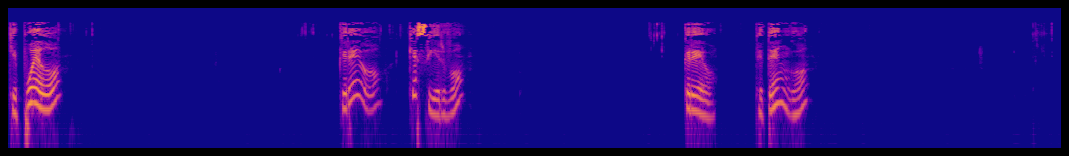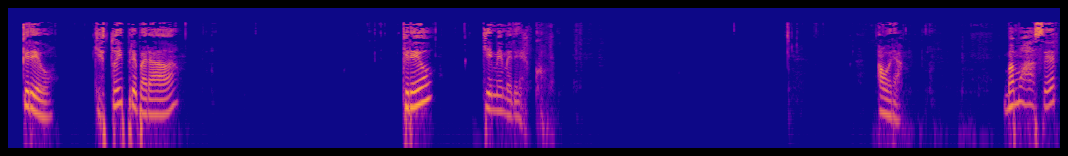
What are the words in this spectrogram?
que puedo. Creo que sirvo. Creo que tengo. Creo que estoy preparada. Creo que me merezco. Ahora, vamos a hacer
